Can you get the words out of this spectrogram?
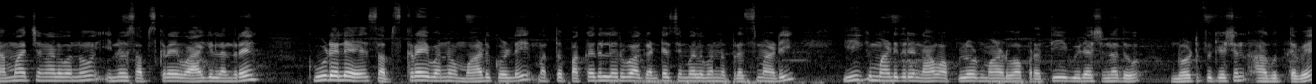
ನಮ್ಮ ಚಾನಲ್ವನ್ನು ಇನ್ನೂ ಸಬ್ಸ್ಕ್ರೈಬ್ ಆಗಿಲ್ಲ ಅಂದರೆ ಕೂಡಲೇ ಸಬ್ಸ್ಕ್ರೈಬನ್ನು ಮಾಡಿಕೊಳ್ಳಿ ಮತ್ತು ಪಕ್ಕದಲ್ಲಿರುವ ಗಂಟೆ ಸಿಂಬಲವನ್ನು ಪ್ರೆಸ್ ಮಾಡಿ. ಹೀಗೆ ಮಾಡಿದರೆ ನಾವು ಅಪ್ಲೋಡ್ ಮಾಡುವ ಪ್ರತಿ ವೀಡಿಯೋಸ್ ಅನ್ನೋದು ನೋಟಿಫಿಕೇಷನ್ ಆಗುತ್ತವೆ.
